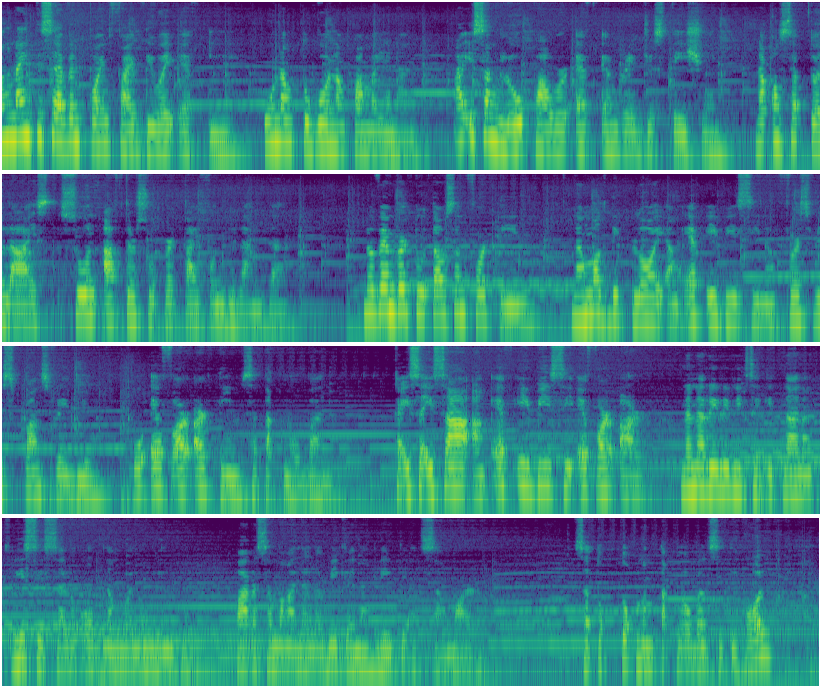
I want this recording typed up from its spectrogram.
Ang 97.5 DYFE, E, unang tugon ng pamayanan, ay isang low-power FM radio station na conceptualized soon after Super Typhoon Yolanda. November 2014, nang mag-deploy ang FABC ng First Response Radio o FRR team sa Tacloban. Kaisa-isa ang FABC FRR na naririnig sa gitna ng krisis sa loob ng walong linggo para sa mga lalawigan ng Leyte at Samar. Sa tuktok ng Tacloban City Hall,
